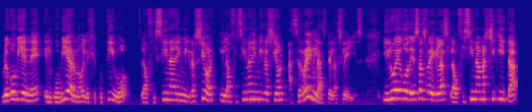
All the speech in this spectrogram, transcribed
Luego viene el gobierno, el Ejecutivo, la Oficina de Inmigración y la Oficina de Inmigración hace reglas de las leyes. Y luego de esas reglas, la oficina más chiquita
